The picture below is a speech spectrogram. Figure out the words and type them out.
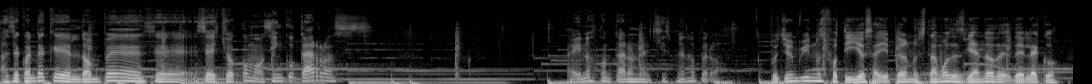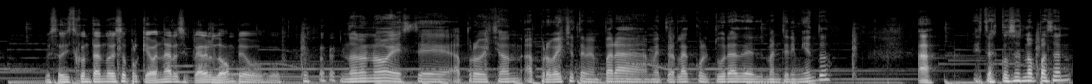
hace cuenta que el dompe se, se echó como cinco carros. Ahí nos contaron el chisme, ¿no? Pero Pues yo vi unos fotillos ahí, pero nos estamos desviando de- del eco. ¿Me estás contando eso porque van a reciclar el dompe o...? no, no, no. Este, aprovechan, aprovecho también para meter la cultura del mantenimiento. Ah. Estas cosas no pasan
